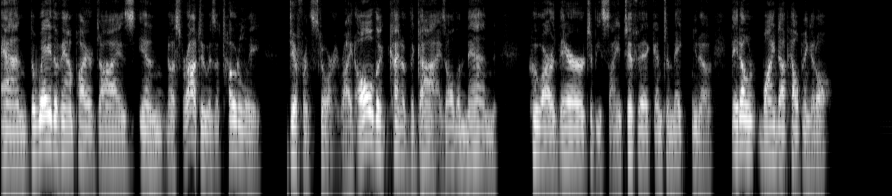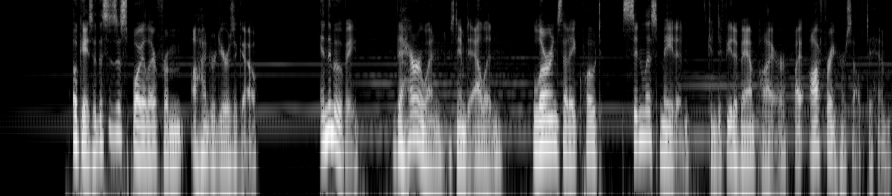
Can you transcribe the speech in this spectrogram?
And the way the vampire dies in Nosferatu is a totally different story, right? All the kind of the guys, all the men who are there to be scientific and to make, you know, they don't wind up helping at all. Okay, so this is a spoiler from a hundred years ago. In the movie, the heroine, who's named Ellen, learns that a quote, sinless maiden can defeat a vampire by offering herself to him.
